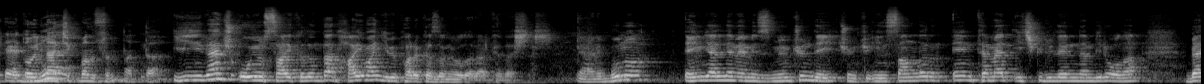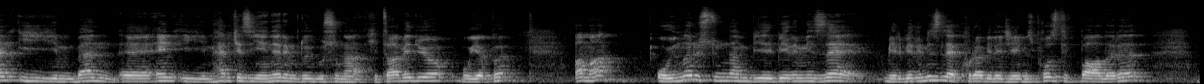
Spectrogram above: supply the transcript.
Evet oyundan bu çıkmalısın hatta. iğrenç oyun cycle'ından hayvan gibi para kazanıyorlar arkadaşlar. Yani bunu engellememiz mümkün değil. Çünkü insanların en temel içgüdülerinden biri olan ben iyiyim, ben e, en iyiyim, herkesi yenerim duygusuna hitap ediyor bu yapı. Ama oyunlar üstünden birbirimize birbirimizle kurabileceğimiz pozitif bağları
